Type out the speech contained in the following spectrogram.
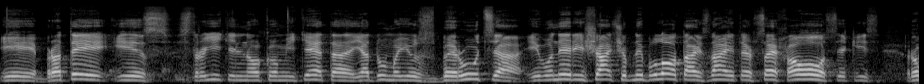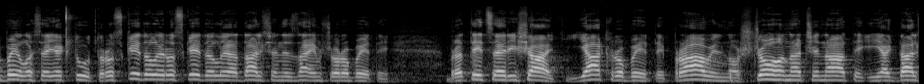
І брати із строїтельного комітету, я думаю, зберуться і вони рішать, щоб не було так, знаєте, все хаос якийсь робилося, як тут. Розкидали, розкидали, а далі не знаємо, що робити. Брати це рішать, як робити правильно, з чого починати і як далі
